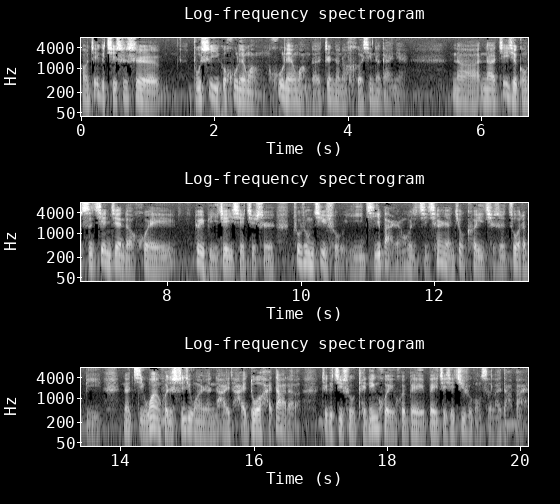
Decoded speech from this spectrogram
哦，这个其实是不是一个互联网互联网的真正的核心的概念？那那这些公司渐渐的会。对比这一些，其实注重技术，以几百人或者几千人就可以，其实做的比那几万或者十几万人还还多还大的这个技术，肯定会会被被这些技术公司来打败。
